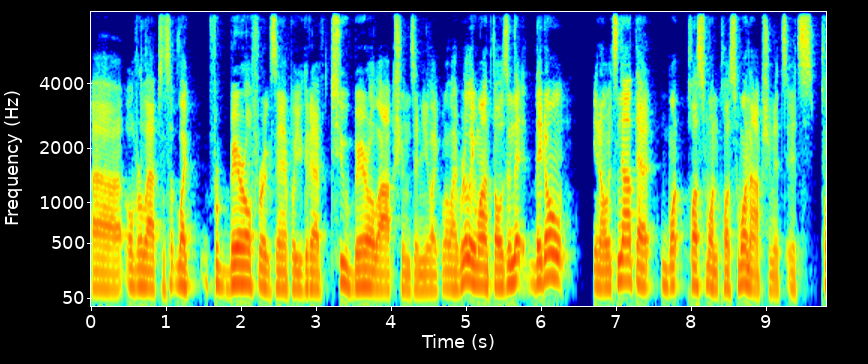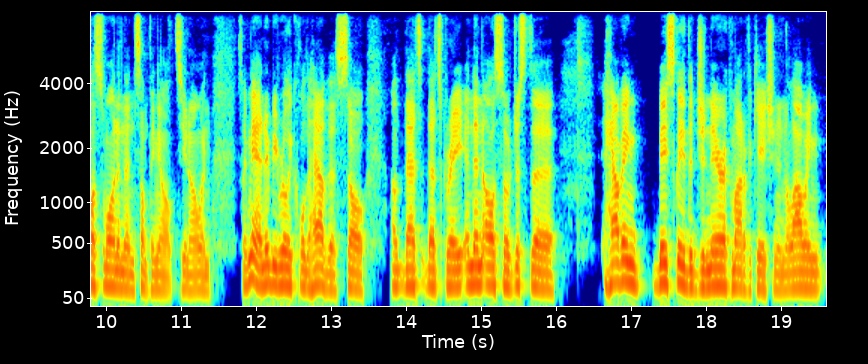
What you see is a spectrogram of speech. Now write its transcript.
uh, overlaps and stuff. Like for barrel, for example, you could have two barrel options, and you're like, well, I really want those, and they, they don't. You know, it's not that one plus one plus one option. It's it's plus one and then something else. You know, and it's like, man, it'd be really cool to have this. So uh, that's that's great. And then also just the having basically the generic modification and allowing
